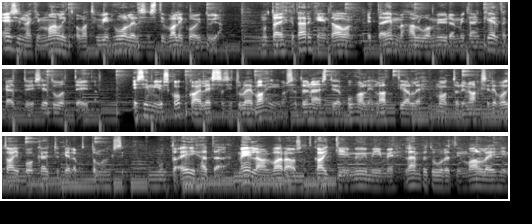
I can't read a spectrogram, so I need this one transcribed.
Ensinnäkin mallit ovat hyvin huolellisesti valikoituja, mutta ehkä tärkeintä on, että emme halua myydä mitään kertakäyttöisiä tuotteita. Esim. jos kokkaillessasi tulee vahingossa tönäistyä puhallin lattialle, moottorin akseli voi taipua käyttökelvottomaksi. Mutta ei hätää, meillä on varaosat kaikkiin myymiimme lämpötuuletin malleihin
